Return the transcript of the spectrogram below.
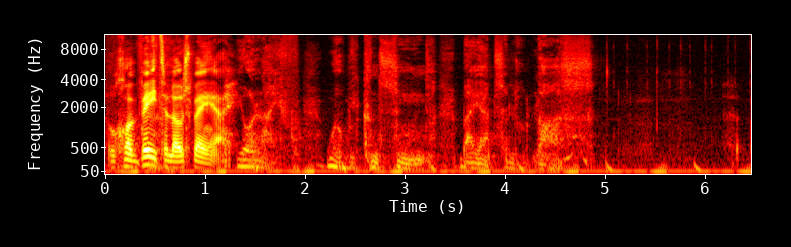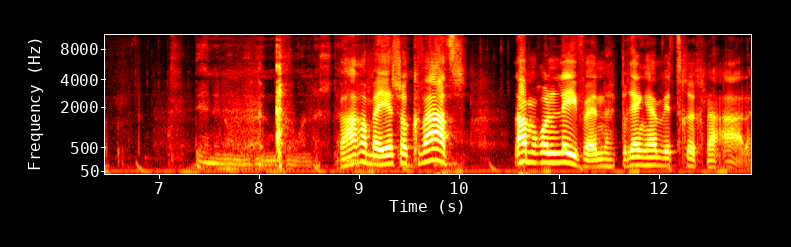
Hoe gewetenloos ben jij? Your life will be consumed by absolute loss. Waarom ben je zo kwaad? Laat hem gewoon leven en breng hem weer terug naar aarde.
